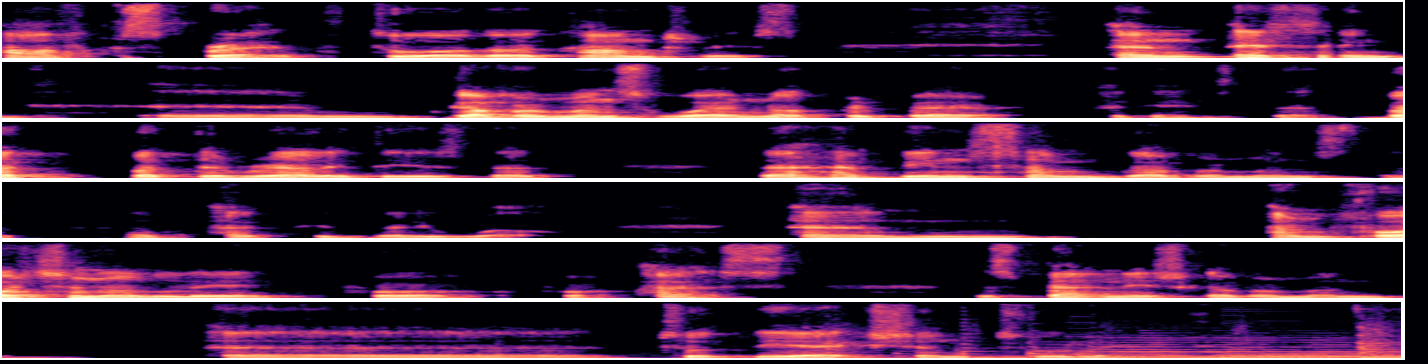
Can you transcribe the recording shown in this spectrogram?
have spread to other countries. And I think um, governments were not prepared against that. But, but the reality is that there have been some governments that have acted very well. And unfortunately for, for us, the Spanish government uh, took the action too late.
